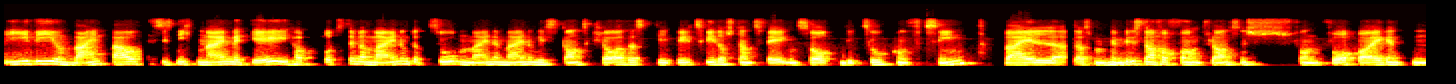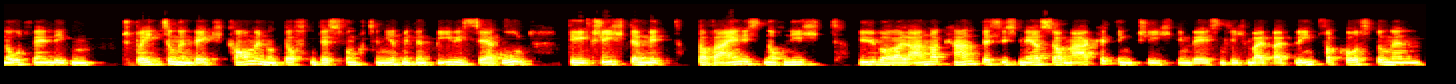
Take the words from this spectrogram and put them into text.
Iwi und Weinbau. Das ist nicht mein Metier. Ich habe trotzdem eine Meinung dazu. Meine Meinung ist ganz klar, dass die pilzwiderstandsfähigen Sorten die Zukunft sind, weil das, wir müssen einfach von Pflanzen, von vorbeugenden, notwendigen Spritzungen wegkommen und das funktioniert mit den Biwis sehr gut. Die Geschichte mit der Wein ist noch nicht überall anerkannt. Das ist mehr so eine Marketinggeschichte im Wesentlichen, weil bei Blindverkostungen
